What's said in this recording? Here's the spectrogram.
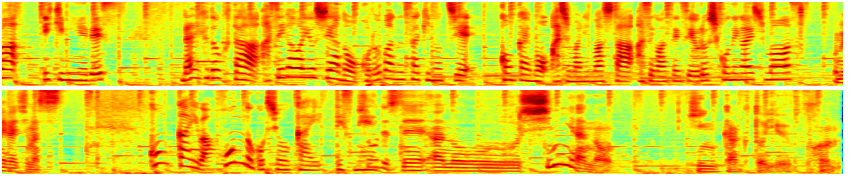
は、生きみえですライフドクター長谷川芳也の転ばぬ先の知恵今回も始まりました長谷川先生よろしくお願いしますお願いします。今回は本のご紹介ですねそうですね。あのシニアの品格という本、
